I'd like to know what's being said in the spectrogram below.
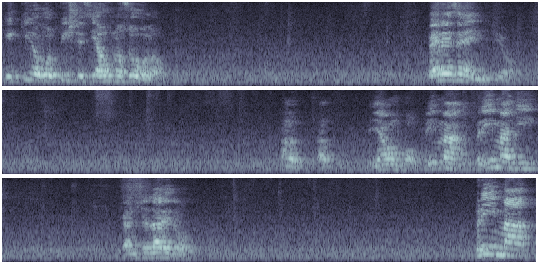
che chi lo colpisce sia uno solo. Per esempio, allora, allora, vediamo un po', prima, prima di cancellare troppo, prima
